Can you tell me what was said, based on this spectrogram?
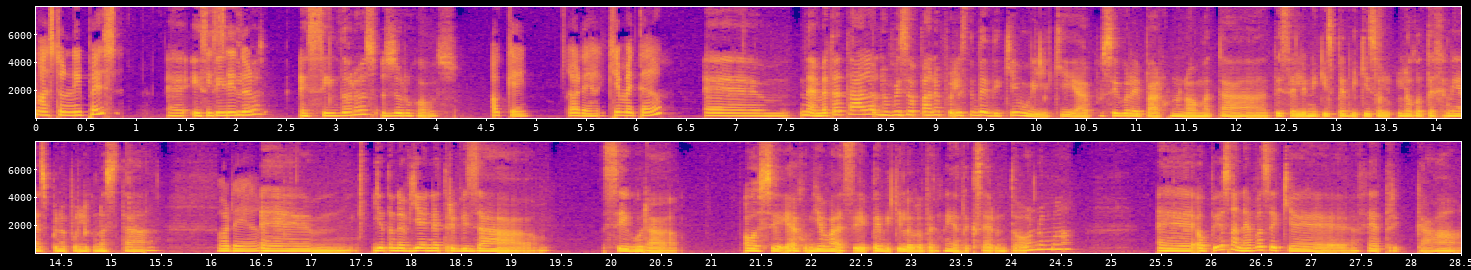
μας τον είπες; Ε, Ισίδωρος, Ισίδωρος Ζουργός. Οκ. Ωραία. Και μετά; Ε, ναι, μετά τα άλλα νομίζω πάνε πολύ στην παιδική μου ηλικία, που σίγουρα υπάρχουν ονόματα της ελληνικής παιδικής λογοτεχνίας που είναι πολύ γνωστά. Ωραία. Ε, για τον Ευγένιο Τριβιζά σίγουρα όσοι έχουν διαβάσει παιδική λογοτεχνία θα ξέρουν το όνομα. Ε, ο οποίος ανέβαζε και θεατρικά.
